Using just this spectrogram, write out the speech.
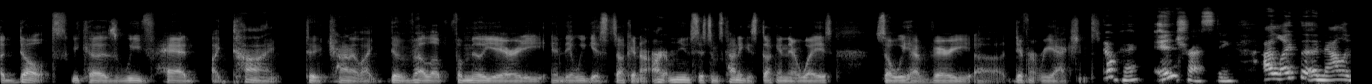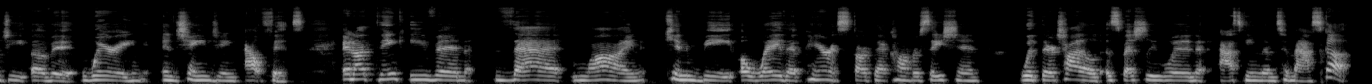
adults because we've had like time to kind of like develop familiarity, and then we get stuck in our, our immune systems kind of get stuck in their ways. So we have very uh, different reactions. Okay, interesting. I like the analogy of it wearing and changing outfits. And I think even that line can be a way that parents start that conversation with their child, especially when asking them to mask up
